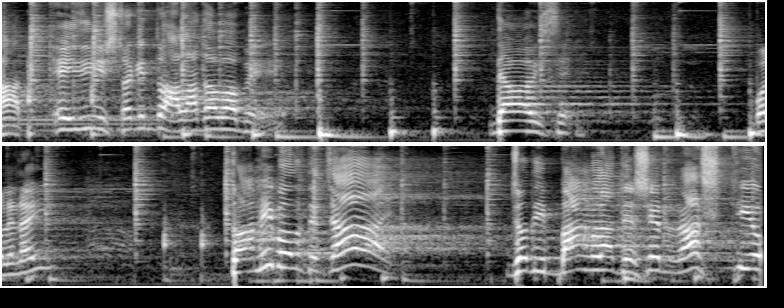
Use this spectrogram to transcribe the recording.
হাত। এই জিনিসটা কিন্তু আলাদাভাবে দেওয়া হয়েছে। বলে নাই? তো আমি বলতে চাই, যদি বাংলাদেশের রাষ্ট্রীয়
